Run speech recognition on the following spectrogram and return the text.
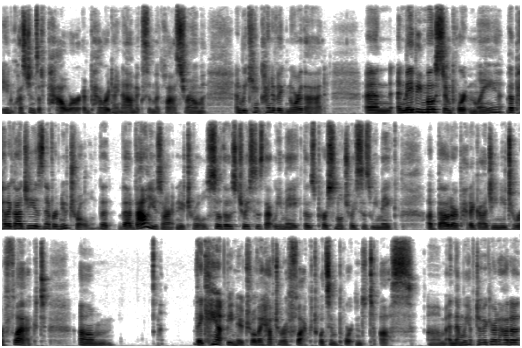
in questions of power and power dynamics in the classroom. And we can't kind of ignore that. And, and maybe most importantly, the pedagogy is never neutral, that, that values aren't neutral. So those choices that we make, those personal choices we make about our pedagogy need to reflect. Um, they can't be neutral. They have to reflect what's important to us. Um, and then we have to figure out how to,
